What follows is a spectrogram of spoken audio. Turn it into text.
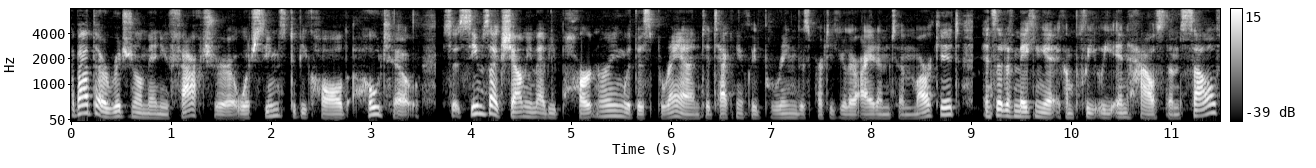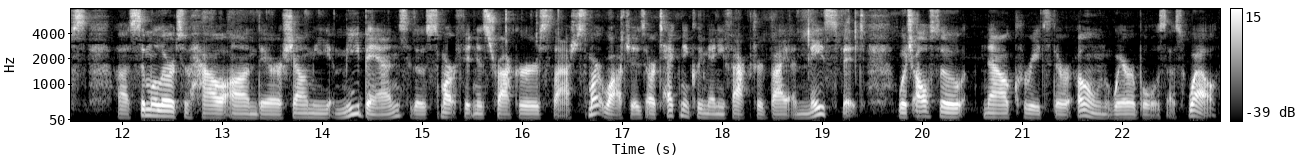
about the original manufacturer, which seems to be called Hoto. So it seems like Xiaomi might be partnering with this brand to technically bring this particular item to market instead of making it completely in-house themselves, uh, similar to how on their Xiaomi Mi Bands, those smart fitness trackers slash smartwatches are technically manufactured by Amazfit, which also now creates their own wearables as well.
